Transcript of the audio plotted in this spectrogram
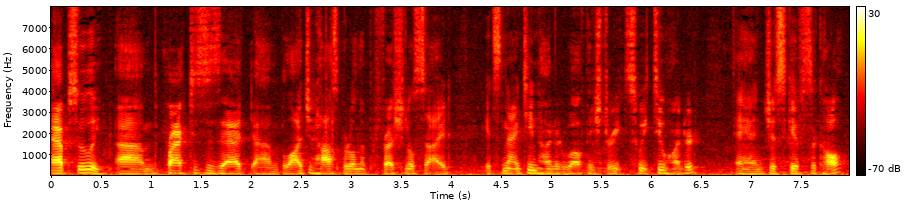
Absolutely. Um, the practice is at um, Blodgett Hospital on the professional side. It's 1900 Wealthy Street, Suite 200, and just give us a call,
